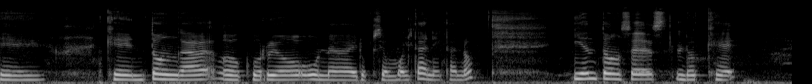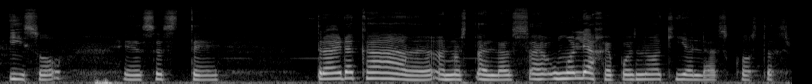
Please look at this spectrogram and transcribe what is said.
eh, que en Tonga ocurrió una erupción volcánica, ¿no? Y entonces lo que hizo es este traer acá a, un oleaje, pues no aquí a las costas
